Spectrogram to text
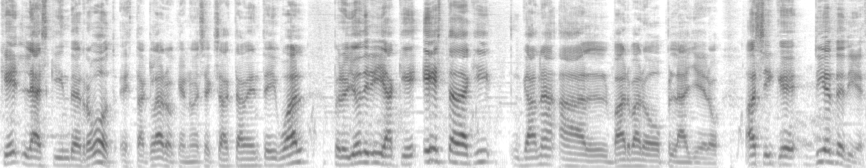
que la skin de robot. Está claro que no es exactamente igual, pero yo diría que esta de aquí gana al bárbaro playero. Así que 10 de 10.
